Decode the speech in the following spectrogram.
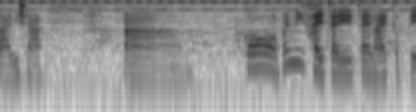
รายวิชา อ่า ก็ไม่มีใครใจใจร้ายกับเด็ก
